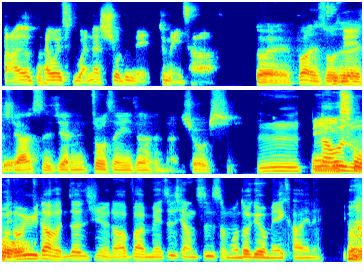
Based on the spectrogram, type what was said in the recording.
大家都不太会出门，那休就没就没差。对，不然说这其他时间做生意真的很难休息。嗯，那为什么我都遇到很任性的老板，每次想吃什么都给我没开呢？有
